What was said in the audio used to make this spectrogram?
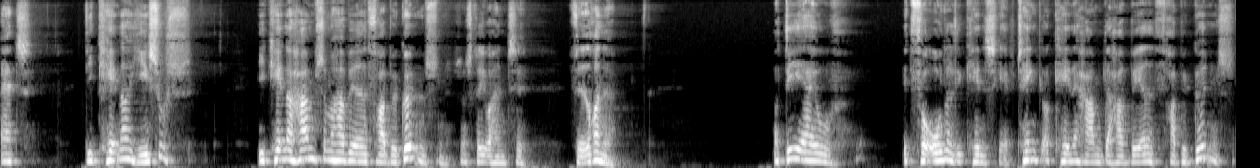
at de kender Jesus. I kender ham, som har været fra begyndelsen, så skriver han til fædrene. Og det er jo et forunderligt kendskab. Tænk at kende ham, der har været fra begyndelsen.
